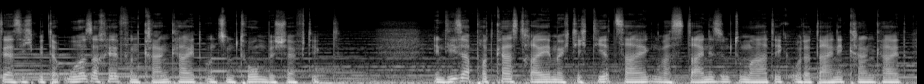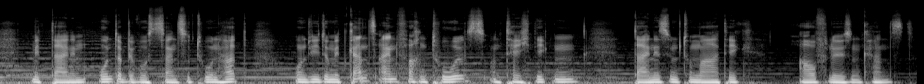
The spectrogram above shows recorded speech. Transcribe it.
der sich mit der Ursache von Krankheit und Symptomen beschäftigt. In dieser Podcast-Reihe möchte ich dir zeigen, was deine Symptomatik oder deine Krankheit mit deinem Unterbewusstsein zu tun hat und wie du mit ganz einfachen Tools und Techniken deine Symptomatik auflösen kannst.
